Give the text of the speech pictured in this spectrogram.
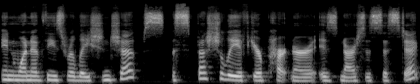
in one of these relationships, especially if your partner is narcissistic,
